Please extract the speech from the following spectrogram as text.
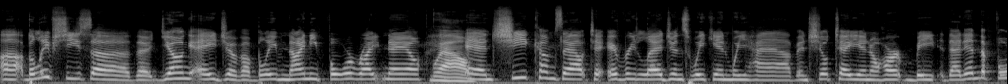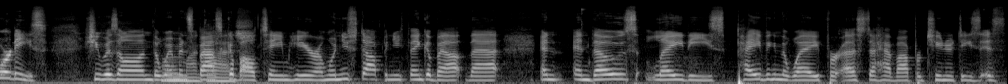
uh, I believe she's uh, the young age of I believe 94 right now. Wow. And she comes out to every Legends weekend we have, and she'll tell you in a heartbeat that in the 40s she was on the women's Oh gosh. basketball team here. And when you stop and you think about that, and and those ladies paving the way for us to have opportunities is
